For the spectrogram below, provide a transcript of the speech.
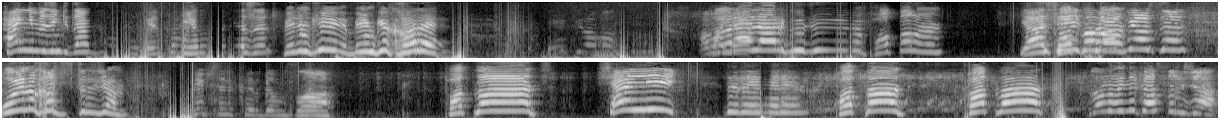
hangimizinki daha güzel? Lütfen yorumlara yazın. Benimki, benimki kare. Ama ya, Kareler gücü. Patladım. Yasin Patla ne lan. yapıyorsun? Oyunu katıştıracağım. Hepsini kırdım za. Patlat. Şenlik. Patlat. Patlat. Lan oyunu kastıracağım.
